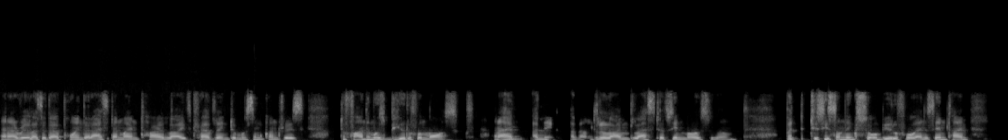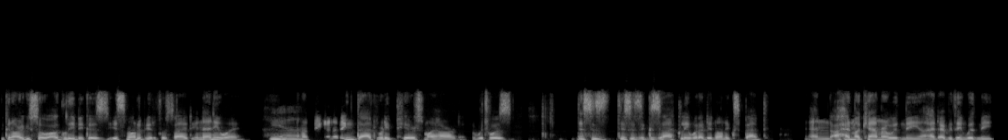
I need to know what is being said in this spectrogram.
and i realized at that point that i spent my entire life traveling to muslim countries to find the most beautiful mosques and i mm-hmm. i think alhamdulillah i'm blessed to have seen most of them but to see something so beautiful and at the same time you can argue so ugly because it's not a beautiful sight in any way yeah and i think, and I think that really pierced my heart which was this is this is exactly what i did not expect and I had my camera with me. I had everything with me.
